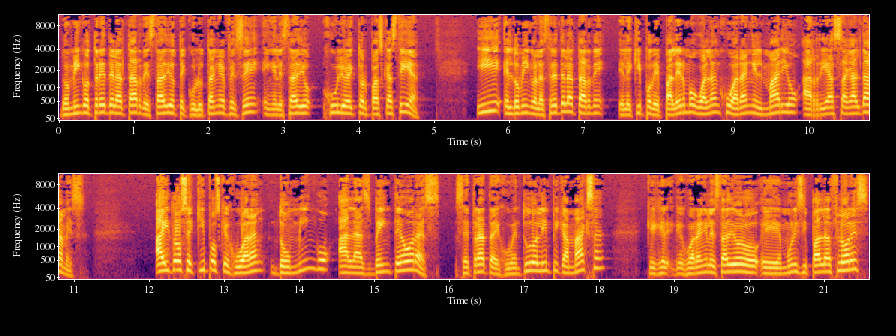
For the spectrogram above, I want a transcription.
Domingo 3 de la tarde, Estadio Teculután FC en el Estadio Julio Héctor Paz Castilla. Y el domingo a las 3 de la tarde, el equipo de Palermo Gualán jugará en el Mario Arriaza Galdames. Hay dos equipos que jugarán domingo a las 20 horas. Se trata de Juventud Olímpica Maxa, que, jugará en el Estadio eh, Municipal Las Flores,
